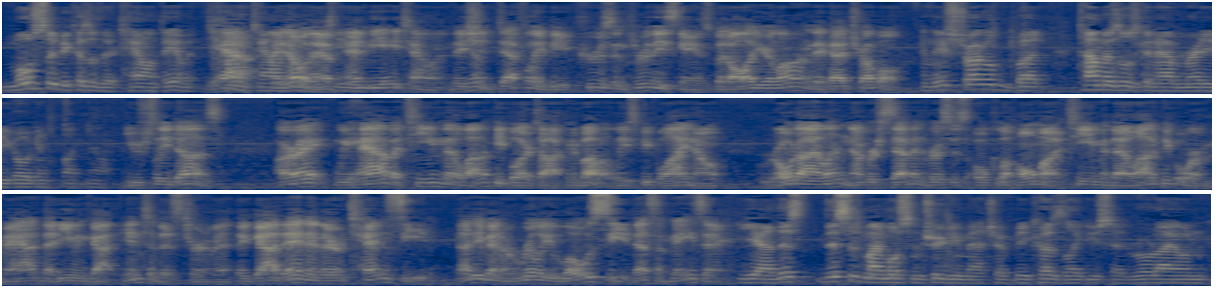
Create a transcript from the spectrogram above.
mostly because of their talent. They have a ton Yeah, of talent. I know they have team. NBA talent. They Yep. should definitely be cruising through these games, but all year long they've had trouble. and they've struggled, but Tom Izzo's going to have them ready to go against Bucknell. Usually does. All right, we have a team that a lot of people are talking about, at least people I know. Rhode Island, number seven, versus Oklahoma, a team that a lot of people were mad that even got into this tournament. They got in and they're a 10 seed, not even a really low seed. That's amazing. Yeah, this this is my most intriguing matchup because, like you said, Rhode Island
